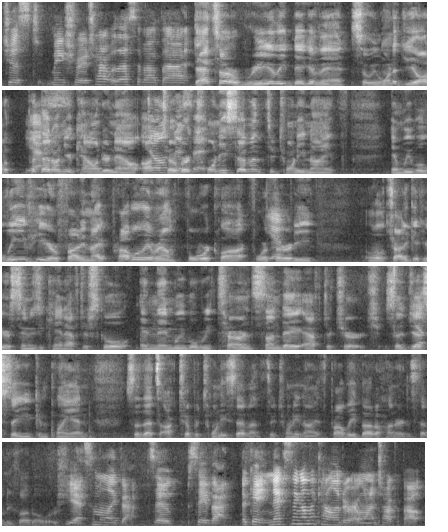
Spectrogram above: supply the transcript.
just make sure to chat with us about that. That's our really big event. So we wanted you all to put Yes. that on your calendar now, Don't October 27th through 29th. And we will leave here Friday night, probably around 4 o'clock, 4.30. We'll try to get here as soon as you can after school. And then we will return Sunday after church. So just Yep. so you can plan. So that's October 27th through 29th, probably about $175. Yeah, something like that. So save that. Okay, next thing on the calendar I want to talk about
